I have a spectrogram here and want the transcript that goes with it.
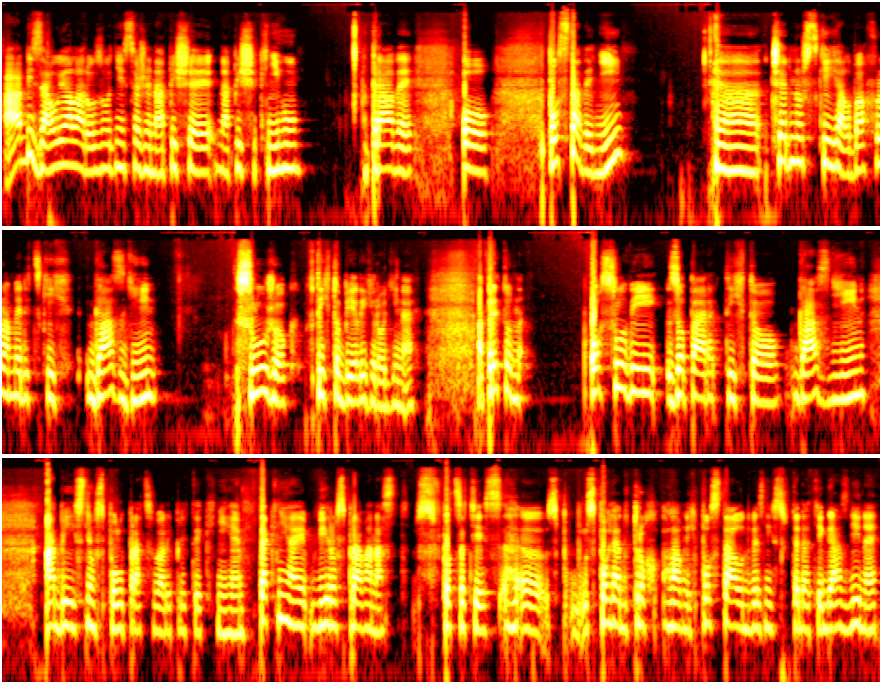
A aby zaujala, rozhodne sa, že napíše, napíše knihu práve o postavení e, černožských alebo afroamerických gazdín slúžok v týchto bielých rodinách. A preto osloví zo pár týchto gazdín, aby s ňou spolupracovali pri tej knihe. Tá kniha je vyrozprávaná v podstate z, z, z pohľadu troch hlavných postav, dve z nich sú teda tie gazdine.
